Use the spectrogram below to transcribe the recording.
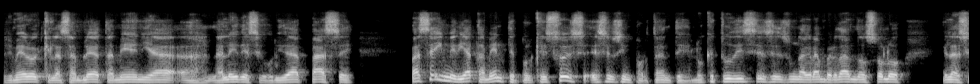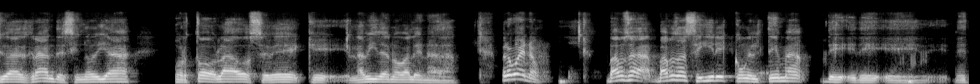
primero, que la Asamblea también ya ah, la ley de seguridad pase pase inmediatamente, porque eso es, eso es importante. Lo que tú dices es una gran verdad, no solo en las ciudades grandes, sino ya por todos lados se ve que la vida no vale nada. Pero bueno, vamos a, vamos a seguir con el tema de, de, eh,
